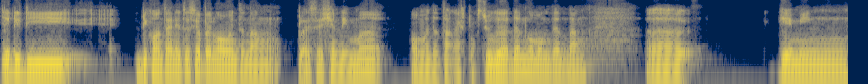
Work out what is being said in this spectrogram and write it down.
jadi di di konten itu saya pengen ngomongin tentang PlayStation 5 ngomongin tentang Xbox juga dan ngomongin tentang uh, gaming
